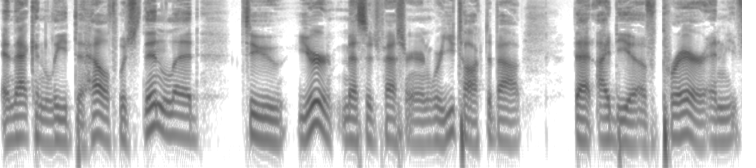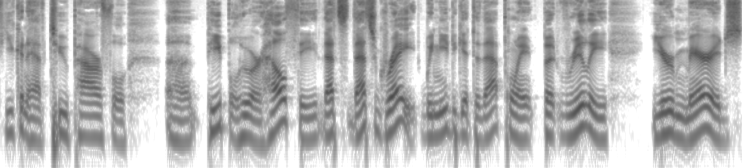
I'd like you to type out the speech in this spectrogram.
and that can lead to health, which then led to your message, Pastor Aaron, where you talked about that idea of prayer. And if you can have two powerful uh, people who are healthy, that's that's great. We need to get to that point, but really. Your marriage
